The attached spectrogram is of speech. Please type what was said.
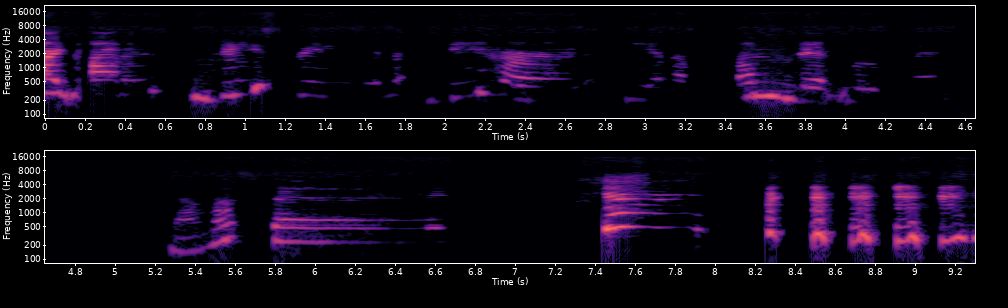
My goddess, be seen, be heard, be an abundant movement. Namaste. Yay!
